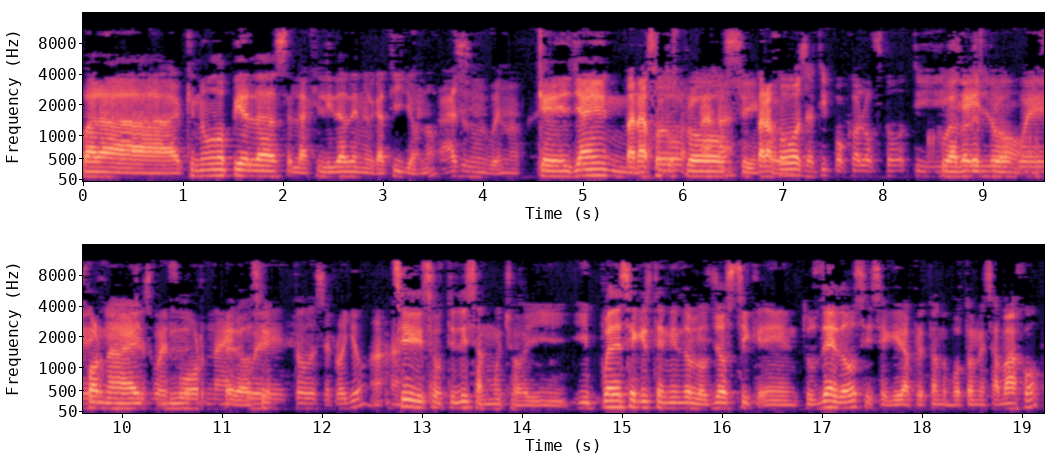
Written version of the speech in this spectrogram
para que no pierdas la agilidad en el gatillo, ¿no? Ah, eso es muy bueno. Que ya en para juegos pro, para juegos de tipo Call of Duty, jugadores Halo, Fortnite, Fortnite, pero sí. todo ese rollo. Sí, se utilizan mucho y, y puedes seguir teniendo los joystick en tus dedos y seguir apretando botones abajo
